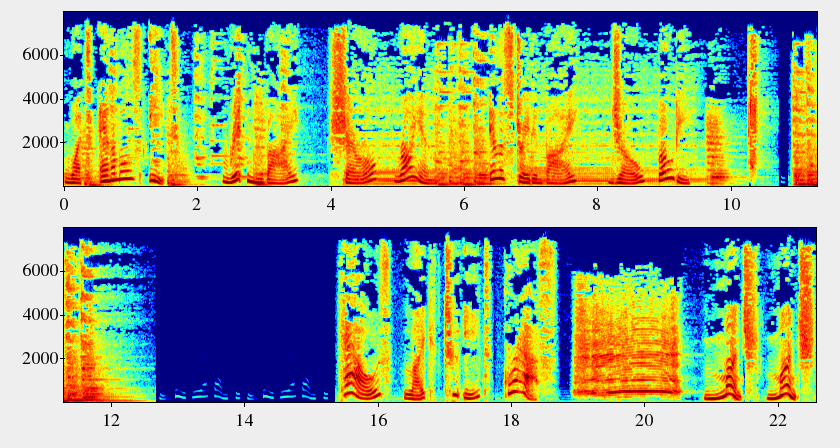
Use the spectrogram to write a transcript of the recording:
What Animals Eat. Written by Cheryl Ryan. Illustrated by Joe Boddy. Cows like to eat grass. Munch, munch.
